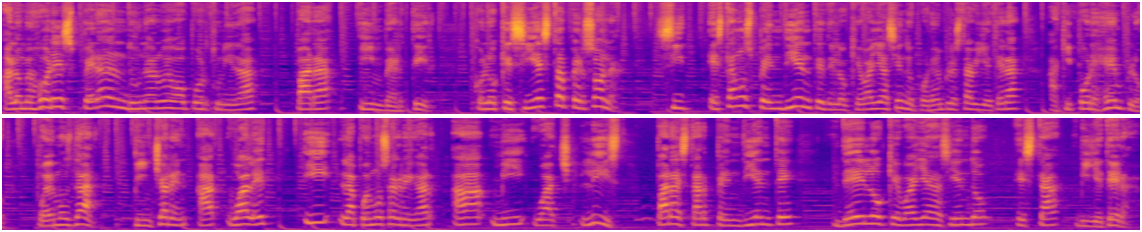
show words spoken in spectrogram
a lo mejor esperando una nueva oportunidad para invertir. Con lo que si esta persona si estamos pendientes de lo que vaya haciendo, por ejemplo, esta billetera, aquí por ejemplo, podemos dar, pinchar en Add Wallet y la podemos agregar a mi watch list para estar pendiente de lo que vaya haciendo esta billetera.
